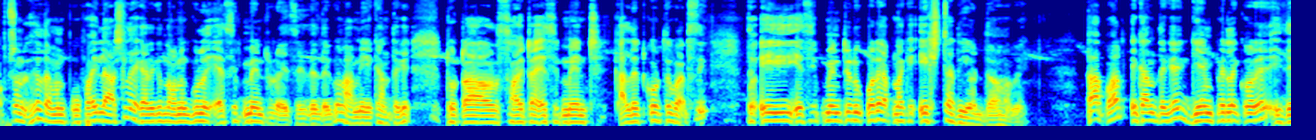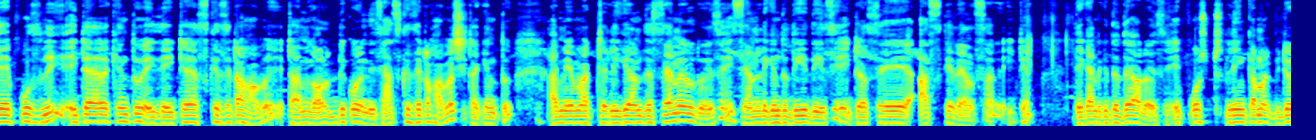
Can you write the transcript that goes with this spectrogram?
অপশন রয়েছে, যেমন প্রোফাইলে আসলে এখানে কিন্তু অনেকগুলো অ্যাচিভমেন্ট রয়েছে। যে দেখুন, আমি এখান থেকে টোটাল ছয়টা অ্যাচিভমেন্ট কালেক্ট করতে পারছি। তো এই অ্যাচিভমেন্টের উপরে আপনাকে এক্সট্রা রিওয়ার্ড দেওয়া হবে। তারপর এখান থেকে গেম প্লে করে এই যে পুজলি, এইটা কিন্তু এই যে এইটা আজকে যেটা হবে, এটা আমি অলরেডি করে নিয়েছি। আজকে যেটা হবে সেটা কিন্তু আমি আমার টেলিগ্রাম যে চ্যানেল রয়েছে, এই চ্যানেলে কিন্তু দিয়ে দিয়েছি। এইটা হচ্ছে আজকের অ্যান্সার এইটা। এখানে কিন্তু দেওয়া রয়েছে। এই পোস্ট লিঙ্ক আমার ভিডিও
